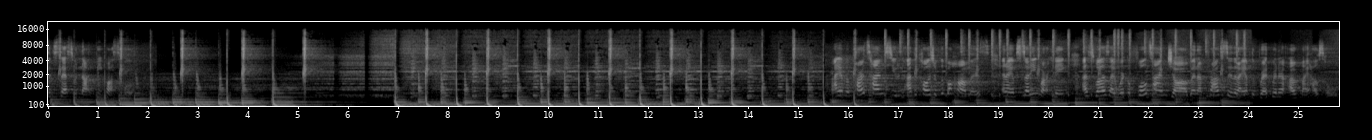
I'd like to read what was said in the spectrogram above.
success would not be possible. At the College of the Bahamas and I am studying marketing as well as I work a full-time job and I'm proud to say that I am the breadwinner of my household.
